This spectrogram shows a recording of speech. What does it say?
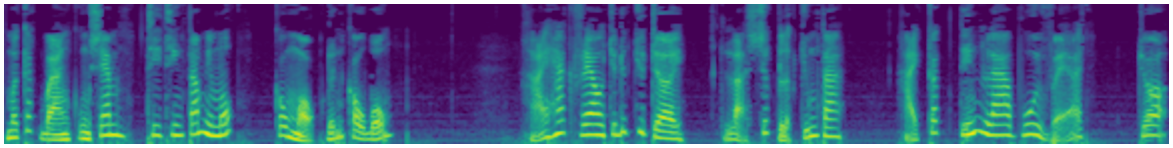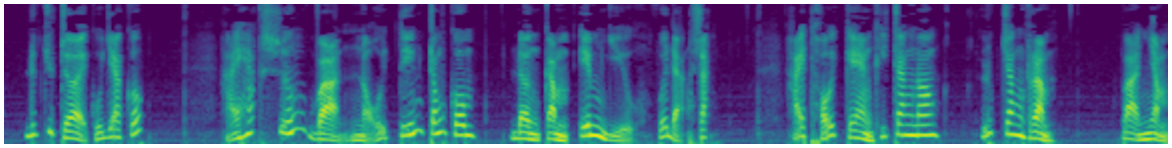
Mời các bạn cùng xem Thi Thiên 81, câu 1 đến câu 4. Hãy hát reo cho Đức Chúa Trời là sức lực chúng ta. Hãy cất tiếng la vui vẻ cho Đức Chúa Trời của Gia Cốp. Hãy hát sướng và nổi tiếng trống côm, đờn cầm êm dịu với đạn sắt. Hãy thổi kèn khi trăng non, lúc trăng rằm, và nhằm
